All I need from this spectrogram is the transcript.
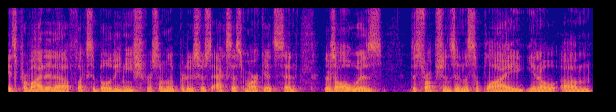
it's provided a flexibility niche for some of the producers to access markets, and there's always disruptions in the supply. You know. Um,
